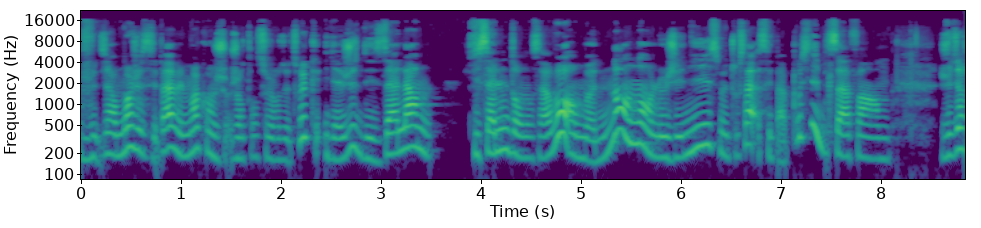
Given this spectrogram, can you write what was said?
je veux dire, moi je sais pas, mais moi quand j'entends ce genre de truc, il y a juste des alarmes qui s'allument dans mon cerveau en mode non, non, l'eugénisme, tout ça, c'est pas possible ça. Enfin, je veux dire,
